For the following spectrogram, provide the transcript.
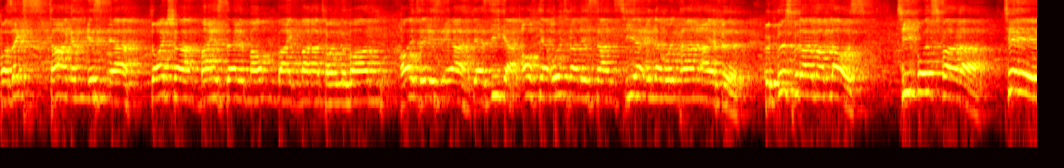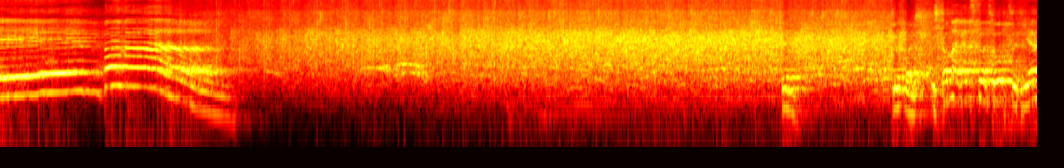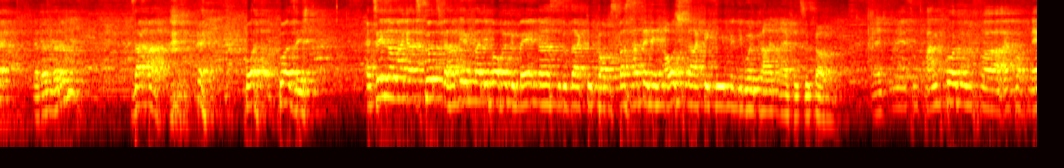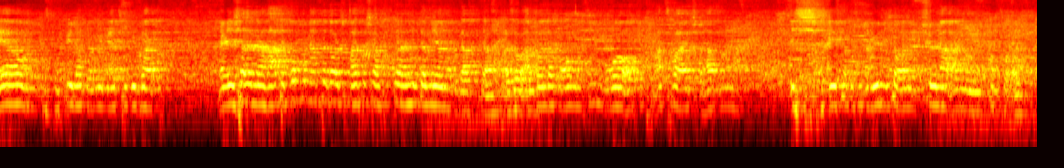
Vor sechs Tagen ist er deutscher Meister im Mountainbike-Marathon geworden. Heute ist er der Sieger auf der Ultradistanz hier in der Vulkaneifel. Begrüßt mit eurem Applaus Team Bulls-Fahrer Tim Böhmer. Glückwunsch. Ich komme mal ganz kurz hoch zu dir. Ja, dann, dann. Sag mal, Vorsicht. Erzähl noch mal ganz kurz, wir haben irgendwann die Woche gemeldet, da hast du gesagt, du kommst. Was hat denn den Ausschlag gegeben, in die Vulkaneifel zu kommen? Ja, ich bin jetzt in Frankfurt und es war einfach näher und das Profil hat mir irgendwie mehr zugesagt. Ja, ich hatte eine harte Gruppe nach der Deutschen Meisterschaft äh, hinter mir und habe gedacht, ja, also am Sonntagmorgen um 7 Uhr auf dem Schwarzwald starten. Ich gehe es ein bisschen gemütlicher und schöner an und komme zu euch.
